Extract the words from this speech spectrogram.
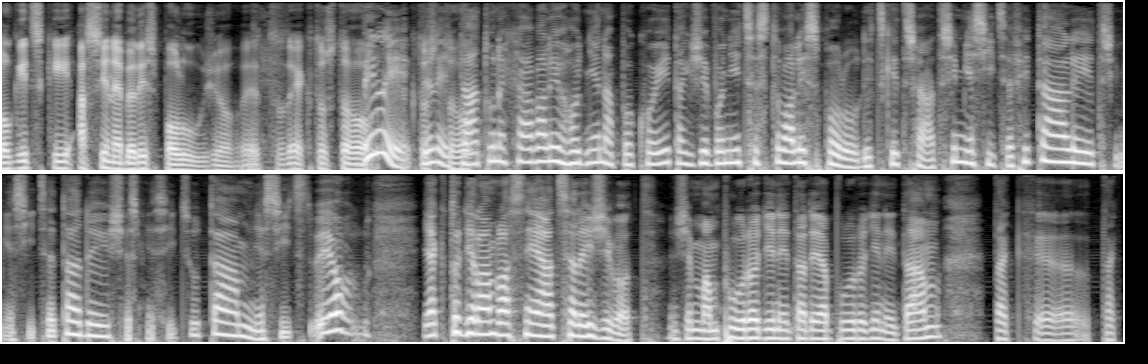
logicky asi nebyli spolu, že jo? Je to, jak to z toho... Byli, jak to byli. Z toho... Tátu nechávali hodně na pokoji, takže oni cestovali spolu. Vždycky třeba tři měsíce v Itálii, tři měsíce tady, šest měsíců tam, měsíc... Jo, jak to dělám vlastně já celý život, že mám půl rodiny tady a půl rodiny tam, tak, eh, tak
